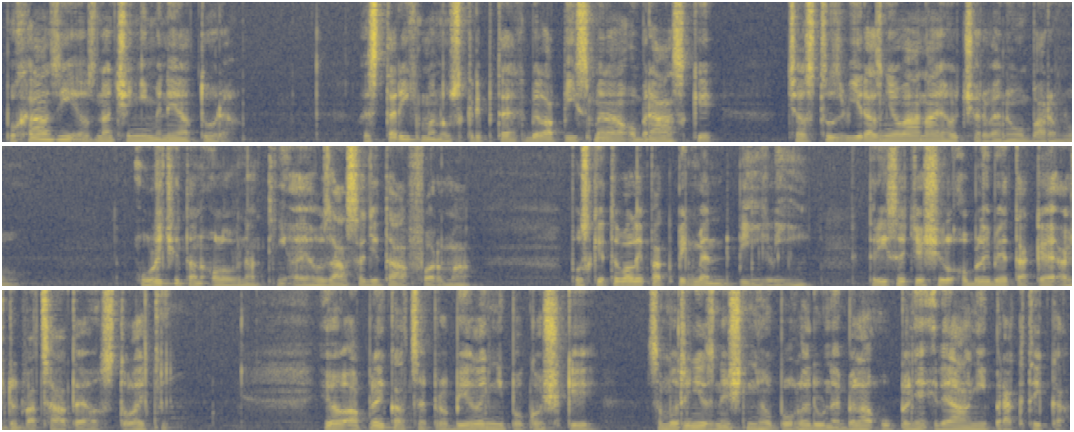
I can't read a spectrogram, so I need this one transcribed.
pochází označení miniatura. Ve starých manuskriptech byla písmená obrázky často zvýrazňována jeho červenou barvou. Uhličitan olovnatý a jeho zásaditá forma – Poskytovali pak pigment bílý, který se těšil oblibě také až do 20. století. Jeho aplikace pro bělení pokožky samozřejmě z dnešního pohledu nebyla úplně ideální praktika,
